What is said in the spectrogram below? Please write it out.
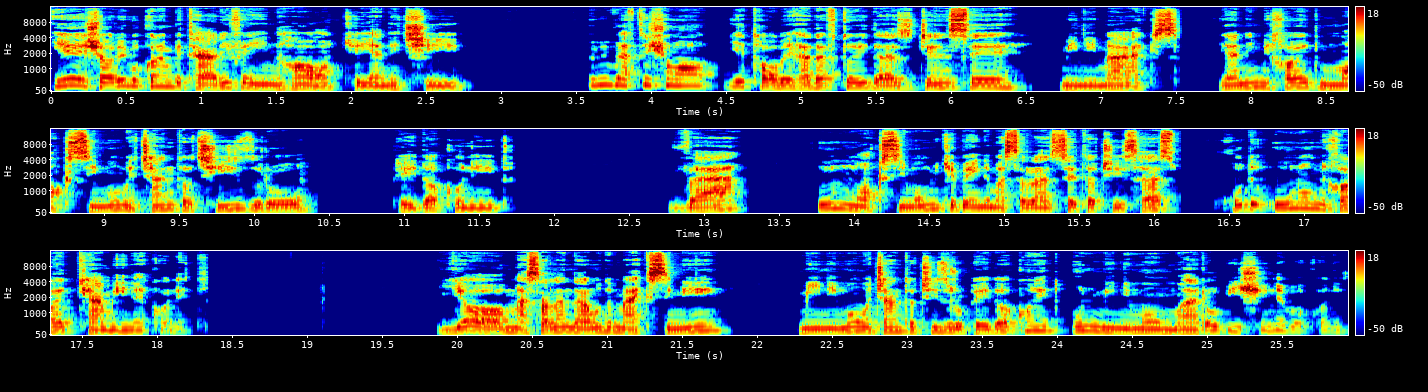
یه اشاره بکنم به تعریف اینها که یعنی چی؟ ببین وقتی شما یه تابع هدف دارید از جنس مینی مکس یعنی می‌خواید ماکسیموم چند تا چیز رو پیدا کنید و اون ماکسیمومی که بین مثلا سه تا چیز هست خود اون رو می‌خواید کمینه کنید. یا مثلا در مورد مکسیمی مینیموم چند تا چیز رو پیدا کنید اون مینیموم رو بیشینه بکنید.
